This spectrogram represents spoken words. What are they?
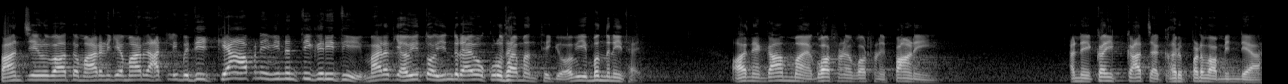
પાંચે વાત મારે કે મારે આટલી બધી ક્યાં આપણે વિનંતી કરી હતી? મારે કે હવે તો ઇન્દ્ર આવ્યો, ક્રોધામાન થઈ ગયો. હવે બંધ નહીં થાય. અને ગામમાં ગોઠણે ગોઠણે પાણી અને કંઈક કાચા ઘર પડવા માંડ્યા.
